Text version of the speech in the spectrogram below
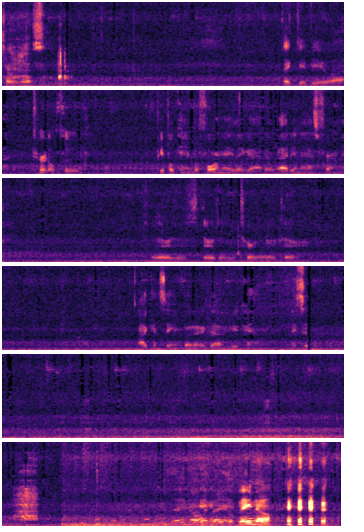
Turtles. They give you uh, turtle food. People came before me, they got it. I didn't ask for any. So there's a, there's a little turtle right there. I can see him, but I doubt you can. I said, they know.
